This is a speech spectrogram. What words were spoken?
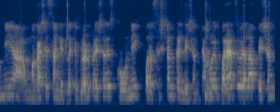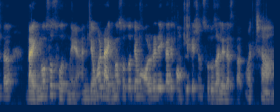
मी मगाशीच सांगितलं की blood pressure is chronic persistent condition त्यामुळे बऱ्याच वेळेला पेशंट डायग्नोसिस होत नाही. आणि जेव्हा डायग्नोस होतो तेव्हा ऑलरेडी एखादे कॉम्प्लिकेशन सुरू झालेले असतात. अच्छा.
